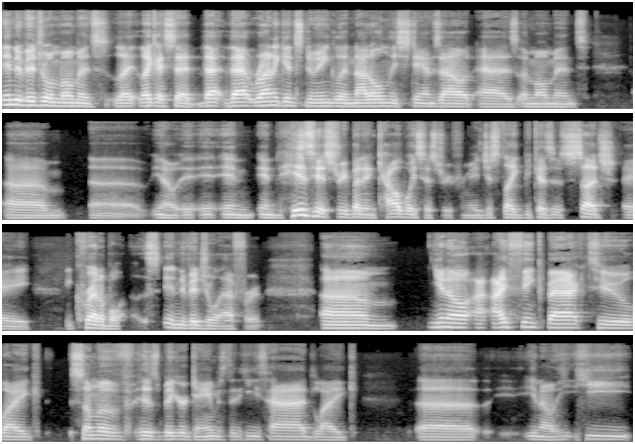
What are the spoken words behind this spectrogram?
individual moments, like like I said, that that run against New England not only stands out as a moment, um, uh, you know, in in his history, but in Cowboys history for me, just like because it's such a incredible individual effort. Um, you know, I, I think back to like some of his bigger games that he's had, like, uh, you know, he, he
